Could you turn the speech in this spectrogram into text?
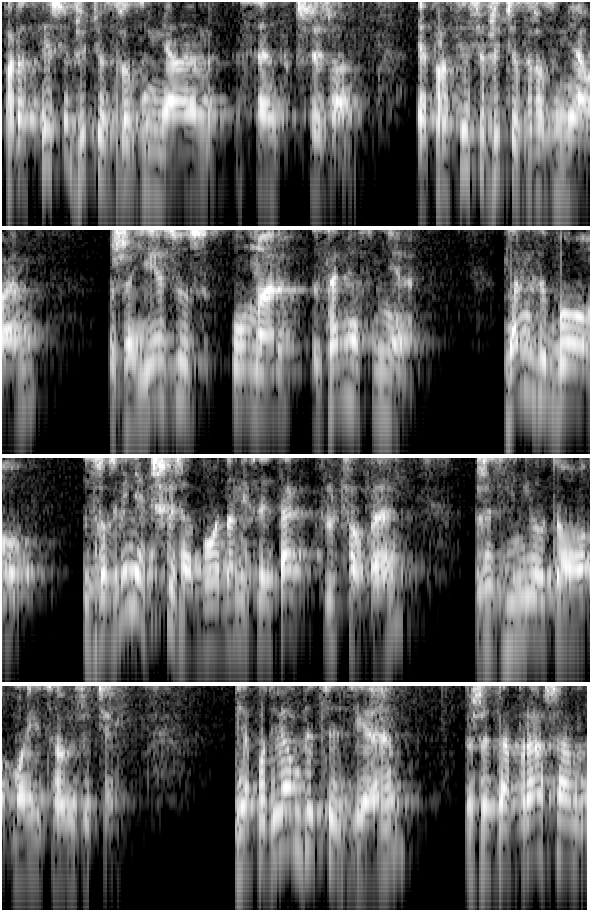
po raz pierwszy w życiu zrozumiałem sens krzyża. Ja po raz pierwszy w życiu zrozumiałem, że Jezus umarł zamiast mnie. Dla mnie to było, zrozumienie krzyża było dla mnie wtedy tak kluczowe, że zmieniło to moje całe życie. Ja podjąłem decyzję, że zapraszam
